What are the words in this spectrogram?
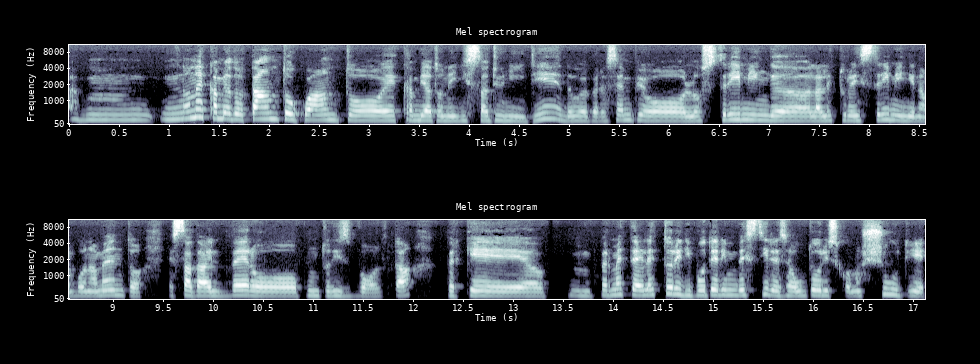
Um, non è cambiato tanto quanto è cambiato negli Stati Uniti, dove per esempio lo streaming, la lettura in streaming in abbonamento è stata il vero punto di svolta, perché permette ai lettori di poter investire su autori sconosciuti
